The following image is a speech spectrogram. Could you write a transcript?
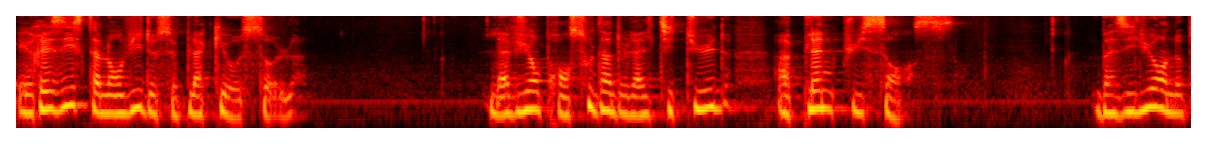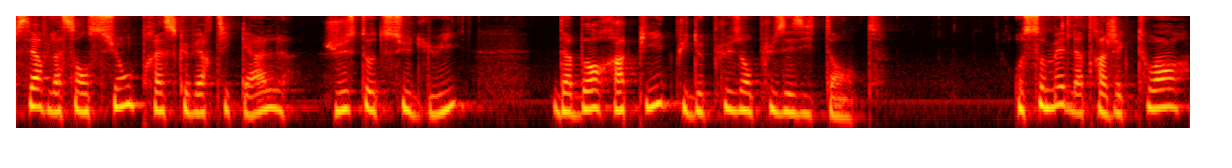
et résiste à l'envie de se plaquer au sol. L'avion prend soudain de l'altitude à pleine puissance. Basilio en observe l'ascension presque verticale, juste au-dessus de lui, d'abord rapide puis de plus en plus hésitante. Au sommet de la trajectoire,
